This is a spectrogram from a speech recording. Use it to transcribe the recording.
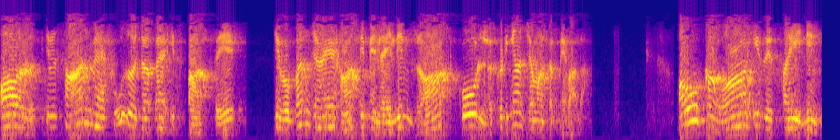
اور انسان محفوظ ہو جاتا ہے اس بات سے کہ وہ بن جائے ہاتھ لیلن رات کو لکڑیاں جمع کرنے والا۔ او کا واحد سیلن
